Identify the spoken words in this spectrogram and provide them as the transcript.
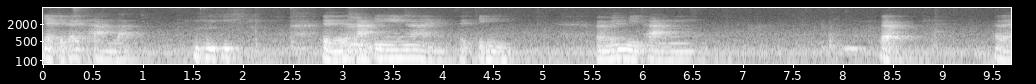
อยากจะได้ทางลัดอยากจะได้ทางที่ง่ายๆแต่จริง มันไม่มีทาง แบบอะไร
